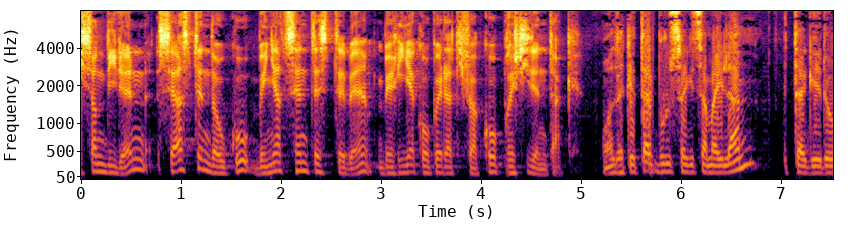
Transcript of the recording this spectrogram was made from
izan diren, zehazten dauku bainat zentezteben berriak operatifako presidentak. Aldaketak buruzagitza mailan, eta gero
